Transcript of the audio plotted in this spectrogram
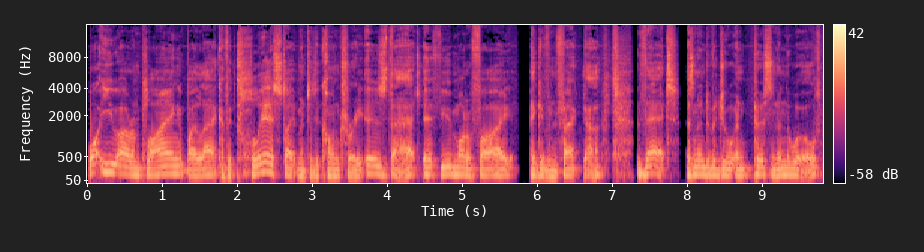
What you are implying by lack of a clear statement to the contrary is that if you modify a given factor, that as an individual and person in the world,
